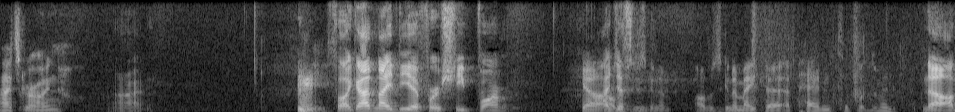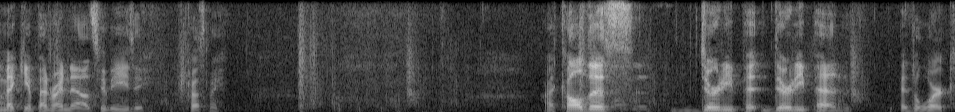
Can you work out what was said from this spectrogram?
Uh, it's growing. Alright. so I got an idea for a sheep farm. Yeah, I I, was just- just gonna. I was gonna make a, a pen to put them in. No, I'm making a pen right now. It's gonna be easy. Trust me. I call this dirty pit dirty pen. It'll work.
